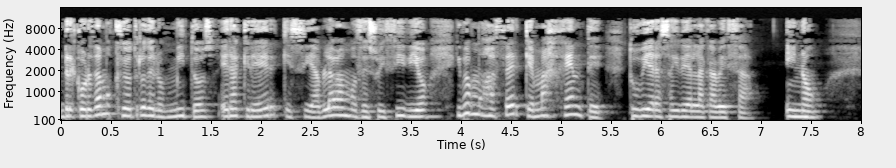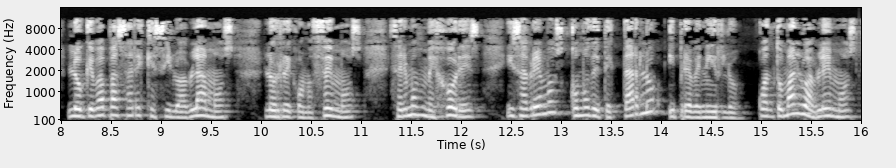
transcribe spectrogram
recordamos que otro de los mitos era creer que si hablábamos de suicidio íbamos a hacer que más gente tuviera esa idea en la cabeza. Y no, lo que va a pasar es que si lo hablamos, lo reconocemos, seremos mejores y sabremos cómo detectarlo y prevenirlo. Cuanto más lo hablemos,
